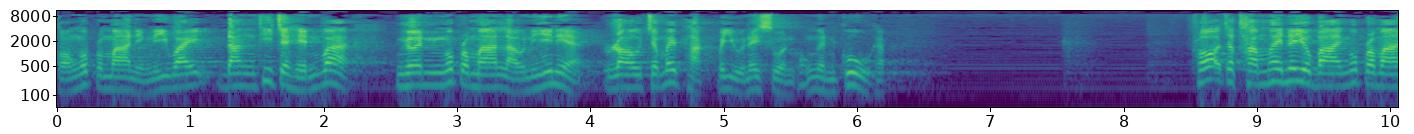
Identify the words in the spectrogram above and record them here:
ของงบประมาณอย่างนี้ไว้ ดังที่จะเห็นว่าเงินงบประมาณเหล่านี้เนี่ยเราจะไม่ผลักไปอยู่ในส่วนของเงินกู้ครับ เพราะจะทำให้นโยบายงบประมาณ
